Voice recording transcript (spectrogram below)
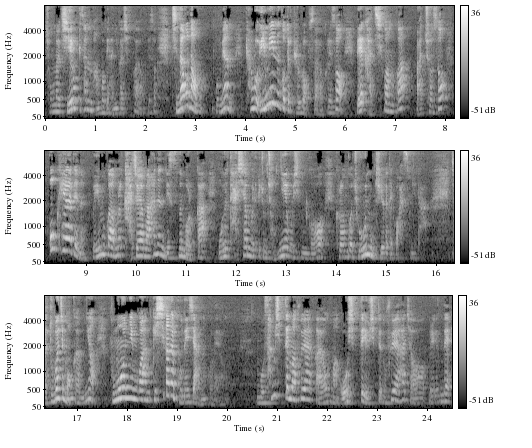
정말 지혜롭게 사는 방법이 아닌가 싶어요. 그래서 지나고 나 보면 별로 의미 있는 것들이 별로 없어요. 그래서 내 가치관과 맞춰서 꼭 해야 되는 의무감을 가져야만 하는 리스트는 뭘까? 오늘 다시 한번 이렇게 좀 정리해 보시는 거 그런 거 좋은 기회가 될 것 같습니다. 자, 두 번째 뭔가 하면요. 부모님과 함께 시간을 보내지 않은 거예요. 뭐 30대만 후회할까요? 막 50대, 60대도 후회하죠. 그래 근데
